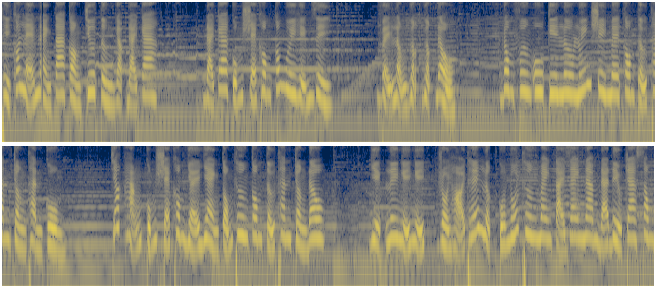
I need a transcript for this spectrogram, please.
Thì có lẽ nàng ta còn chưa từng gặp đại ca. Đại ca cũng sẽ không có nguy hiểm gì. Vệ lận gật gật đầu. Đông Phương U kia lưu luyến si mê công tử Thanh Trần Thành cuồng. Chắc hẳn cũng sẽ không dễ dàng tổn thương công tử Thanh Trần đâu. Diệp Ly nghĩ nghĩ, Rồi hỏi thế lực của núi Thương Mang tại Giang Nam đã điều tra xong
